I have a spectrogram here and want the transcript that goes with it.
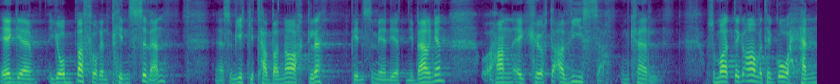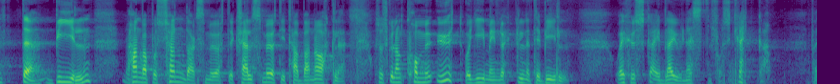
Jeg eh, jobba for en pinsevenn eh, som gikk i tabernaklet, pinsemenigheten i Bergen. Han, jeg kjørte aviser om kvelden. Så måtte jeg av og til gå og hente bilen han var på søndagsmøte, kveldsmøte i tabernaklet. Så skulle han komme ut og gi meg nøklene til bilen. Og Jeg husker jeg ble jo nesten forskrekka. For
